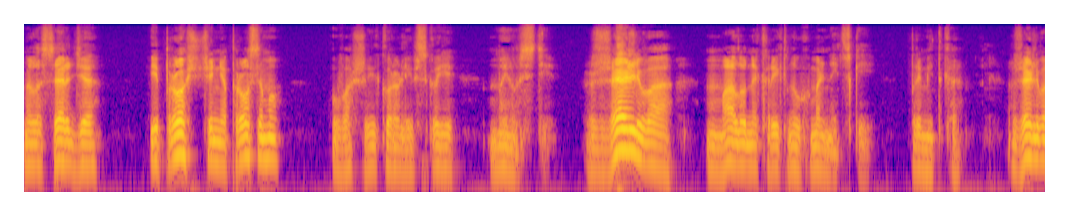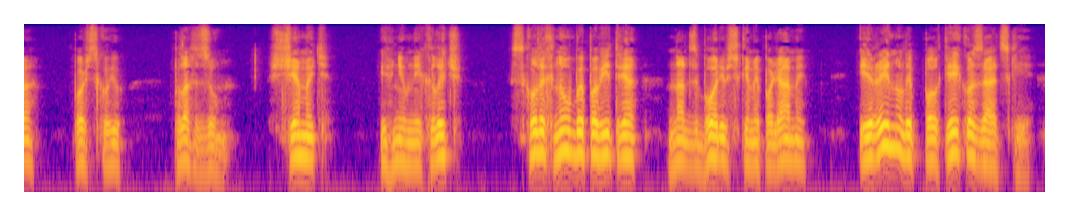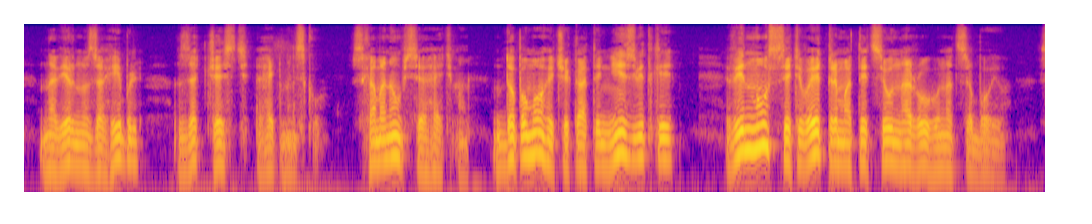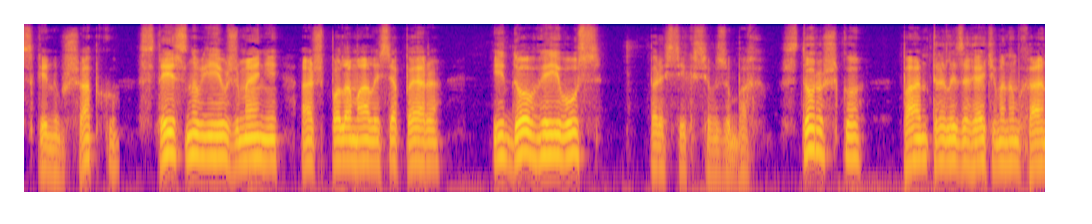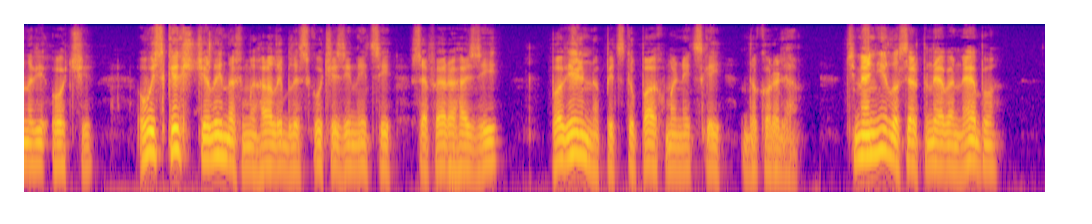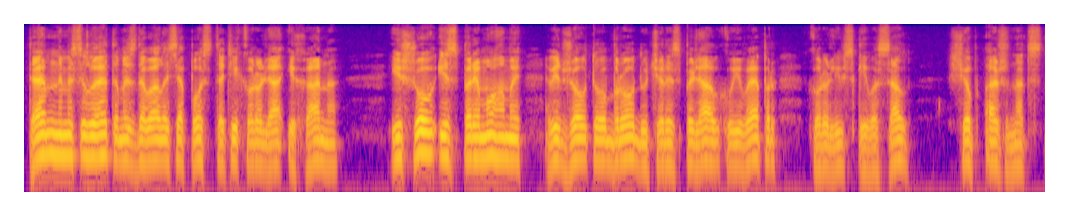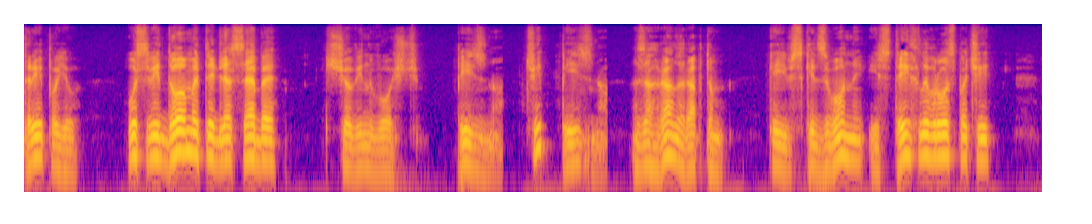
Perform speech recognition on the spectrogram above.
Милосердя і прощення просимо у вашої королівської милості. Жельва. мало не крикнув Хмельницький. Примітка. Жельва польською плазун. Щемить і гнівний клич сколихнув би повітря над зборівськими полями, і ринули б полки козацькі на вірну загибель за честь гетьманську. Схаменувся гетьман. Допомоги чекати ні звідки. Він мусить витримати цю наругу над собою. Скинув шапку, стиснув її в жмені, аж поламалися пера, і довгий вус пересікся в зубах. Сторожко пантрили за гетьманом ханові очі. У вузьких щелинах мигали блискучі зіниці Сефера Газі. Повільно підступав Хмельницький до короля. Тьмяніло серпневе небо, темними силуетами здавалися постаті короля і хана, ішов із перемогами від жовтого броду через пилявку і вепр королівський васал, щоб аж над стрипою усвідомити для себе, що він вождь. Пізно чи пізно заграли раптом київські дзвони і стихли в розпачі.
